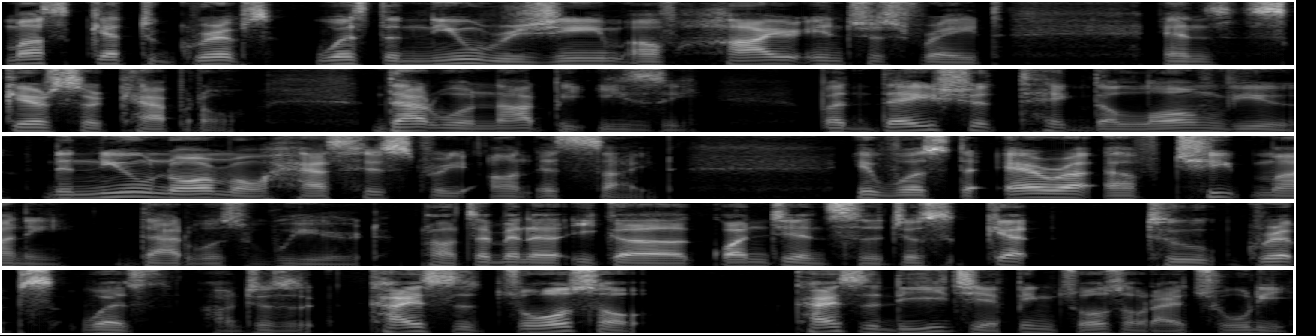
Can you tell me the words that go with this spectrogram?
must get to grips with the new regime of higher interest rate and scarcer capital. That will not be easy, but they should take the long view. The new normal has history on its side. It was the era of cheap money that was weird。好，这边的一个关键词就是 get to grips with 啊，就是开始着手。 开始理解并着手来处理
